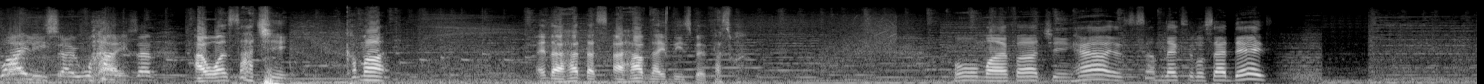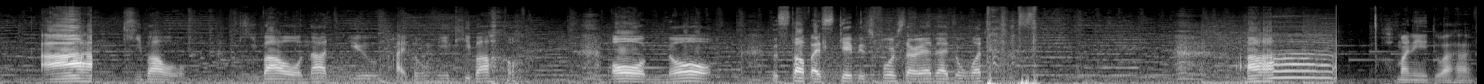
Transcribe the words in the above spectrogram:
Why, Lisa? Why? Why? I want Sachi. Come on. And I had that. I have that Lisbeth as well. Oh my fucking hell! It's some flexible sad days. Ah, Kibaou, Kibaou, not you. I don't need Kibaou. oh no, the I escape is four star, and I don't want that. ah, how many do I have?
